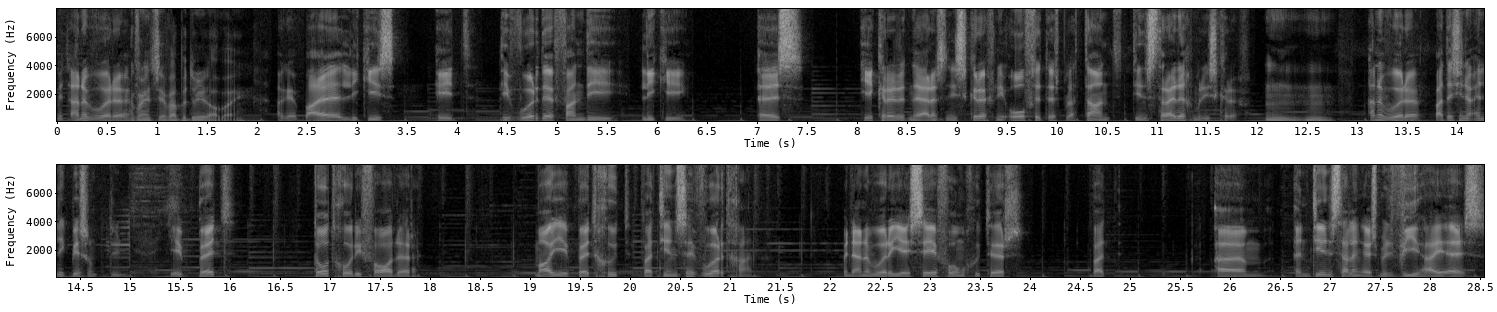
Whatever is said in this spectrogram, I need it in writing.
Met ander woorde, Ek wil net sê wat bedoel jy daarmee? okay, baie liedjies het die woorde van die liedjie is jy kry dit nêrens in die skrif nie of dit is blaatant teenstrydig met die skrif. Mm. mm. ander woorde, wat is jy nou eintlik besig om te doen? Jy bid tot God die Vader, maar jy bid goed wat teen sy woord gaan. Met ander woorde, jy sê vir hom goeters wat ehm um, in teenstelling is met wie hy is.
